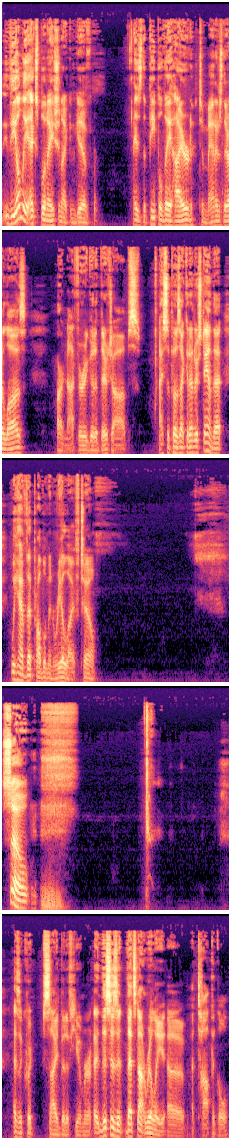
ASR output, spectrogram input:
the only explanation I can give is the people they hired to manage their laws are not very good at their jobs. I suppose I could understand that. We have that problem in real life too. So, as a quick side bit of humor, uh, this isn't that's not really a, a topical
